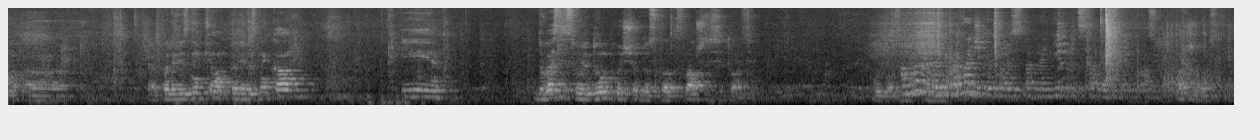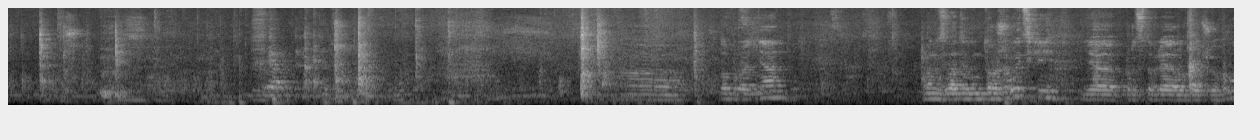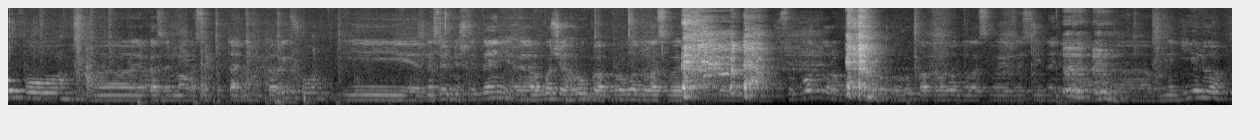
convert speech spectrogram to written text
е, перевізникам, перевізникам і довести свою думку щодо склавшої ситуації. Будь ласка. А можете мікрофончики представляти, представляти. Пожалуйста. Е, Доброго дня. Мене звати Дмитро Живицький. Я представляю робочу групу, е, яка займалася питанням тарифу. І на сьогоднішній день е, робоча група проводила своє засідання в суботу, робоча група проводила своє засідання е, в неділю.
